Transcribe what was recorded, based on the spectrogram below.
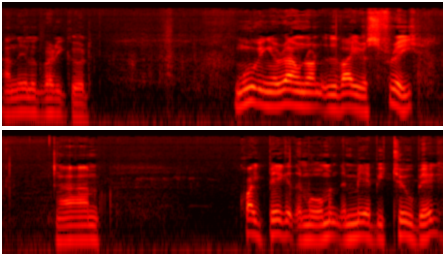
and they look very good. Moving around onto the virus free, um, quite big at the moment, they may be too big,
